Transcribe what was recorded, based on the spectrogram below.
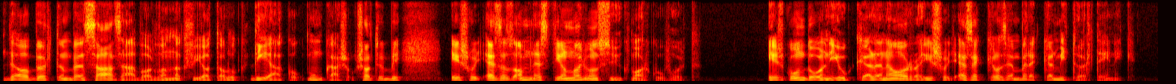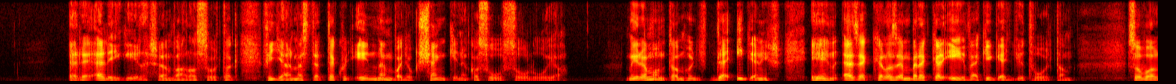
de a börtönben százával vannak fiatalok, diákok, munkások, stb., és hogy ez az amnestia nagyon szűk markú volt. És gondolniuk kellene arra is, hogy ezekkel az emberekkel mi történik. Erre elég élesen válaszoltak, figyelmeztettek, hogy én nem vagyok senkinek a szószólója. Mire mondtam, hogy de igenis, én ezekkel az emberekkel évekig együtt voltam. Szóval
